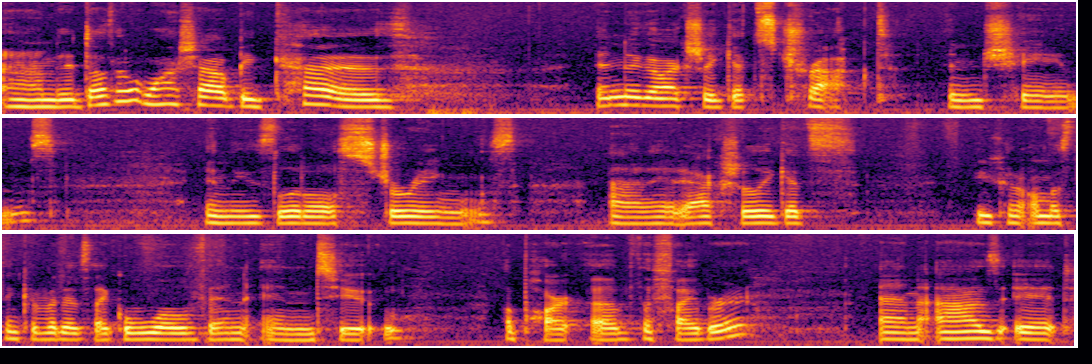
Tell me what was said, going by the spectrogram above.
And it doesn't wash out because indigo actually gets trapped in chains, in these little strings. And it actually gets, you can almost think of it as like woven into a part of the fiber. And as it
